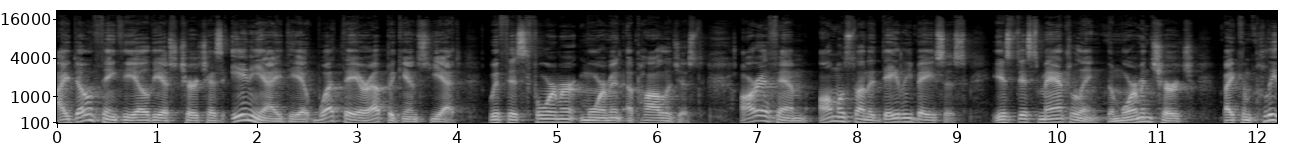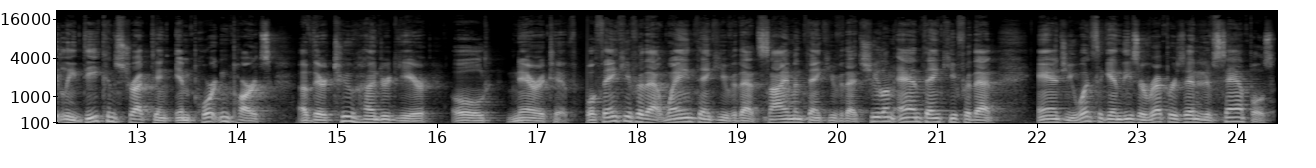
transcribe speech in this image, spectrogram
I don't think the LDS Church has any idea what they are up against yet with this former Mormon apologist. RFM, almost on a daily basis, is dismantling the Mormon Church by completely deconstructing important parts of their 200 year old narrative. Well, thank you for that, Wayne. Thank you for that, Simon. Thank you for that, Shulem. And thank you for that, Angie. Once again, these are representative samples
